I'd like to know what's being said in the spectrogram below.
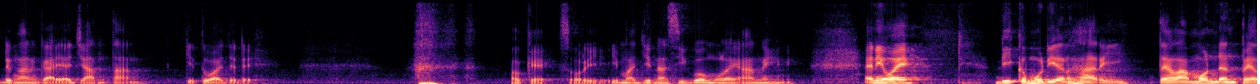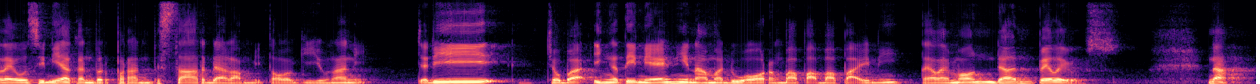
dengan gaya jantan. Gitu aja deh. Oke, okay, sorry, imajinasi gue mulai aneh nih. Anyway, di kemudian hari, Telamon dan Peleus ini akan berperan besar dalam mitologi Yunani. Jadi, coba ingetin ya, ini nama dua orang bapak-bapak ini, Telamon dan Peleus. Nah,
